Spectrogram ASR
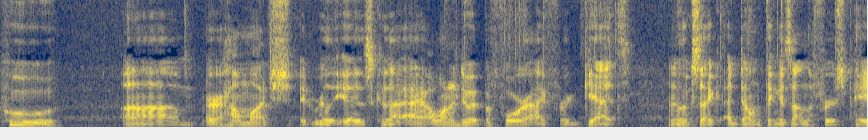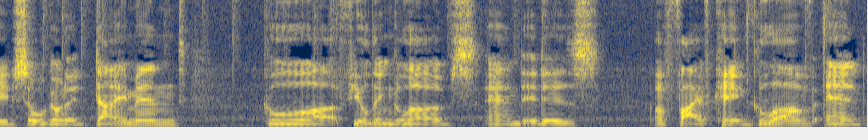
who um, or how much it really is because I, I want to do it before I forget And it looks like, I don't think it's on the first page. So we'll go to Diamond Glove, Fielding Gloves, and it is a 5k glove and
